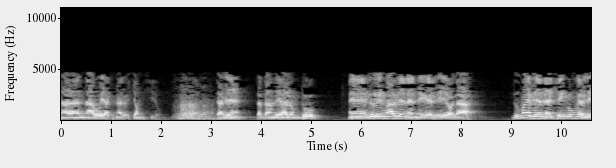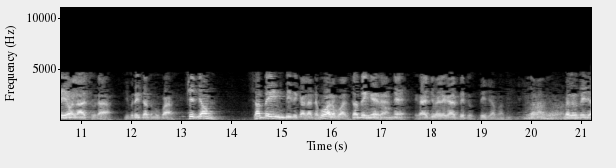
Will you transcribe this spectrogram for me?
နာနာဖို့ရခင်ဗျားတို့အကြောင်းမရှိတော့ဘူးဒါဖြင့်တတန်တရားလုံးတို့အဲလူလိမ္မာဖြစ်နေနေခဲ့လေရောလားလူမိုက်ဖြစ်နေချိန်ကုန်ခဲ့လေရောလားဆိုတာဒီပရိစ္ဆသမုပ္ပါဖြစ်ကြောင်းဇတ်သိမ့်ပြီးဒီကလာတဘောတဘောဇတ်သိမ့်ခဲ့တာနဲ့ဒကာကျွယ်ဒကာတစ်တို့သိကြပါပြီဘယ်လိုသိကြ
